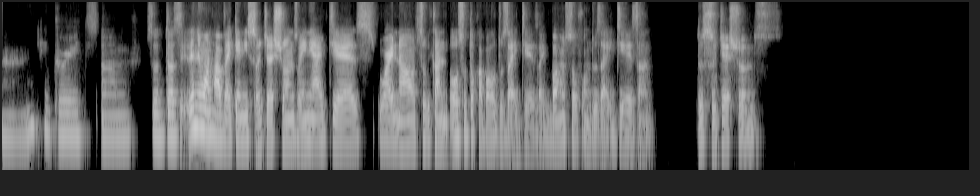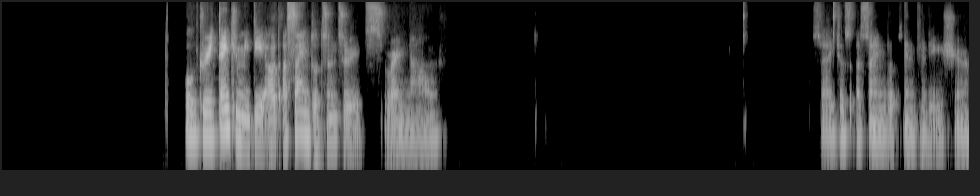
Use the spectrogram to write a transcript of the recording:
Mm, Okay, great. Um, so does anyone have like any suggestions or any ideas right now? So we can also talk about those ideas, like bounce off on those ideas and those suggestions. Oh, great. Thank you, Midi. I'll assign Dotun to it right now. So I just assigned Dotun to the issue.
